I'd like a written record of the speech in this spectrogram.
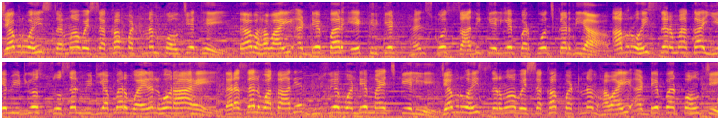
जब रोहित शर्मा विशाखापट्टनम पहुँचे थे, तब हवाई अड्डे पर एक क्रिकेट फैंस को शादी के लिए प्रपोज कर दिया। अब रोहित शर्मा का ये वीडियो सोशल मीडिया पर वायरल हो रहा है। दरअसल बता दे, दूसरे वनडे मैच के लिए जब रोहित शर्मा विशाखापट्टनम हवाई अड्डे पर पहुँचे,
